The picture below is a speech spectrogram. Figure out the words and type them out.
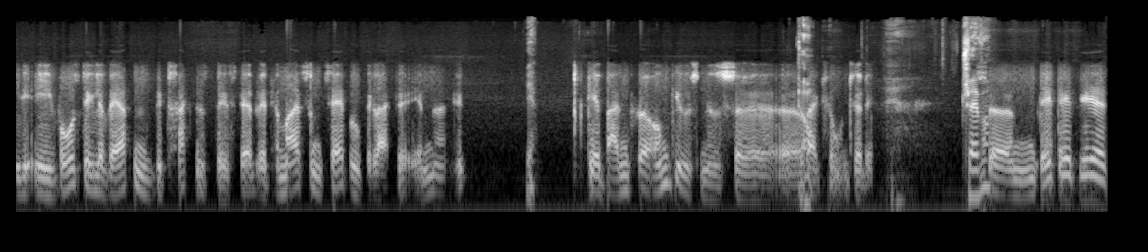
i, i vores del af verden betragtes det stadigvæk meget som tabubelagte emner. Ikke? Ja. Det er bange for omgivelsernes øh, reaktion til det. Trevor? Så øhm, det, det, det er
